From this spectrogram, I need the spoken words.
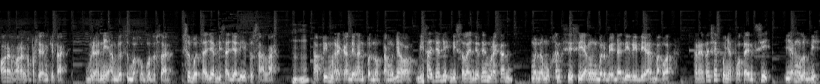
orang-orang kepercayaan kita berani ambil sebuah keputusan, sebut saja bisa jadi itu salah, mm-hmm. tapi mereka dengan penuh tanggung jawab, bisa jadi di selanjutnya mereka menemukan sisi yang berbeda diri dia bahwa ternyata saya punya potensi yang lebih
